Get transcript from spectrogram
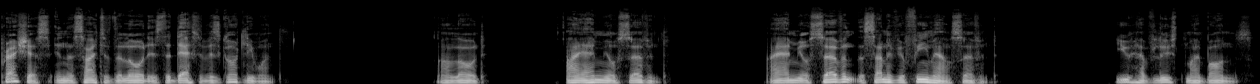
Precious in the sight of the Lord is the death of his godly ones. Our Lord, I am your servant. I am your servant, the son of your female servant. You have loosed my bonds.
